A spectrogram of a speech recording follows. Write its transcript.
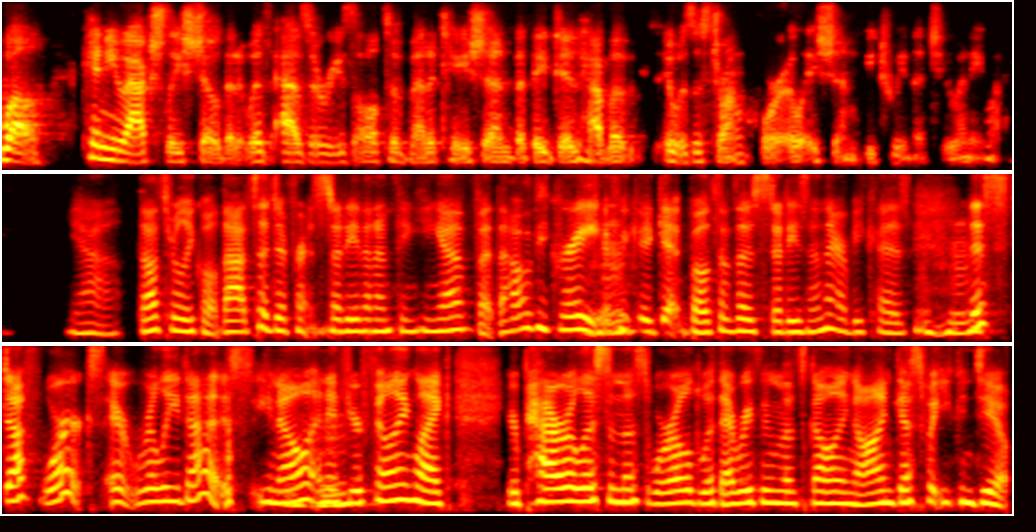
well can you actually show that it was as a result of meditation but they did have a it was a strong correlation between the two anyway yeah that's really cool that's a different study that i'm thinking of but that would be great mm-hmm. if we mm-hmm. could get both of those studies in there because mm-hmm. this stuff works it really does you know mm-hmm. and if mm-hmm. you're feeling like you're powerless in this world with everything that's going on guess what you can do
